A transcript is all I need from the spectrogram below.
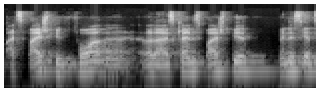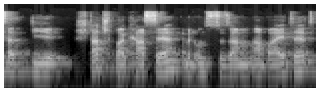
als Beispiel vor, äh, oder als kleines Beispiel, wenn es jetzt hat die Stadtsparkasse mit uns zusammenarbeitet,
